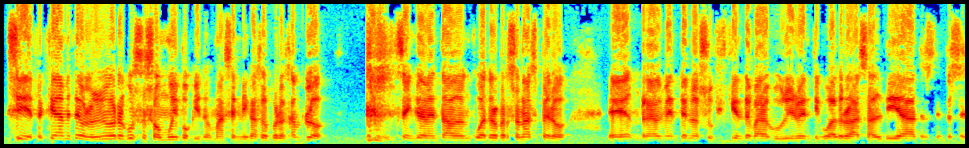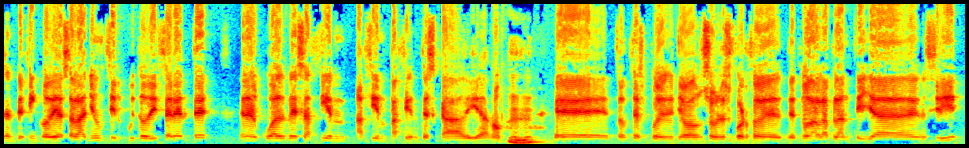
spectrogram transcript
Sí, efectivamente, los mismos recursos son muy poquito más. En mi caso, por ejemplo, se ha incrementado en cuatro personas, pero eh, realmente no es suficiente para cubrir 24 horas al día, 365 días al año, un circuito diferente en el cual ves a 100, a 100 pacientes cada día, ¿no? Eh, entonces, pues lleva un sobreesfuerzo de, toda la plantilla en sí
